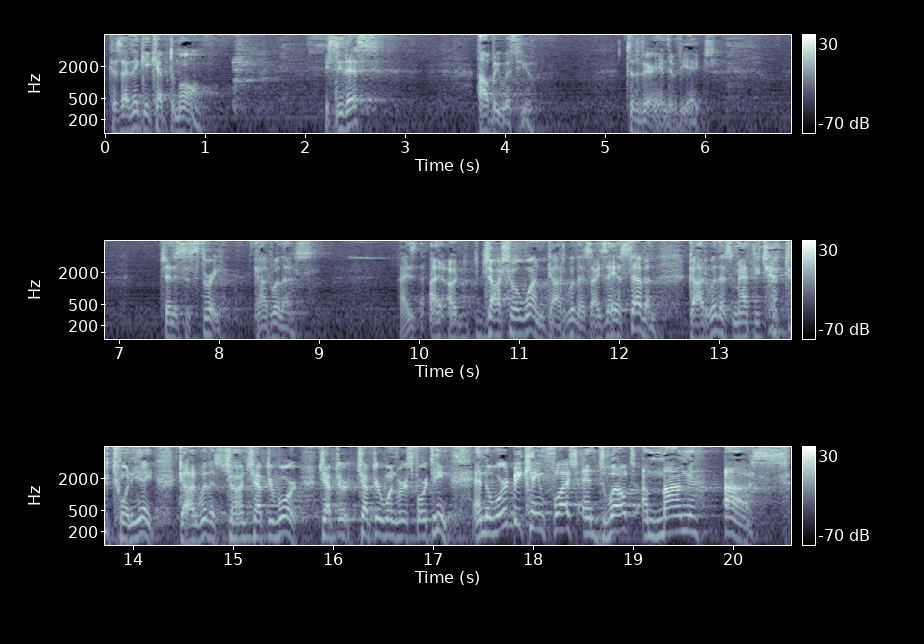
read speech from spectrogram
Because I think he kept them all. You see this? I'll be with you to the very end of the age. Genesis 3, God with us. uh, Joshua 1, God with us. Isaiah 7, God with us. Matthew chapter 28, God with us. John chapter 4, chapter, chapter 1, verse 14. And the word became flesh and dwelt among us.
